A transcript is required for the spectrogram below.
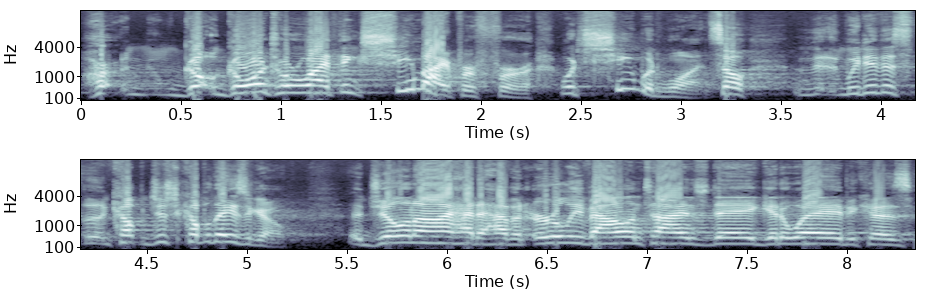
her, go, what I think she might prefer, what she would want. So th- we did this a couple, just a couple days ago. Jill and I had to have an early Valentine's Day getaway because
